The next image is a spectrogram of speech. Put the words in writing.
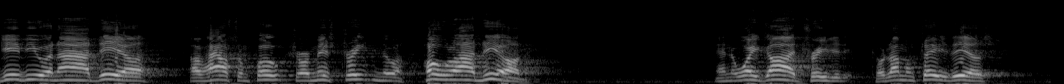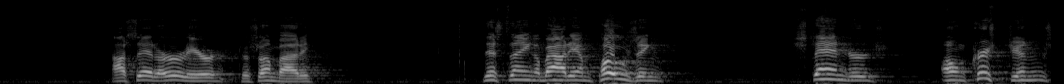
give you an idea of how some folks are mistreating the whole idea of it and the way God treated it. Because I'm going to tell you this. I said earlier to somebody, this thing about imposing standards on Christians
